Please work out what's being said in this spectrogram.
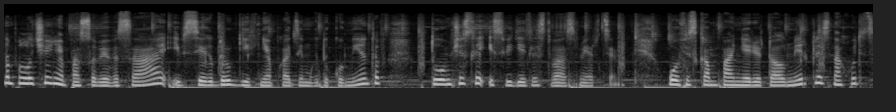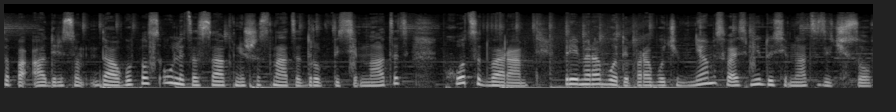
на получение пособия ВСА и всех других необходимых документов, в том числе и свидетельства о смерти. Офис компании Ритуал Мерклис находится по адресу Даугавпилс, улица Сакню, 16, дробь 18, вход со двора. Время работы по рабочим дням с 8 до 17 часов.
